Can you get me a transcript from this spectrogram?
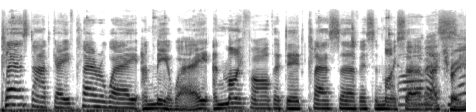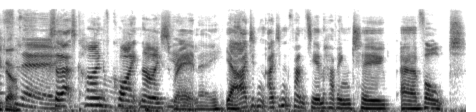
Claire's dad gave Claire away and me away, and my father did Claire's service and my service. Trade off. So that's kind of quite nice, really. Yeah, I didn't, I didn't fancy him having to uh, vault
